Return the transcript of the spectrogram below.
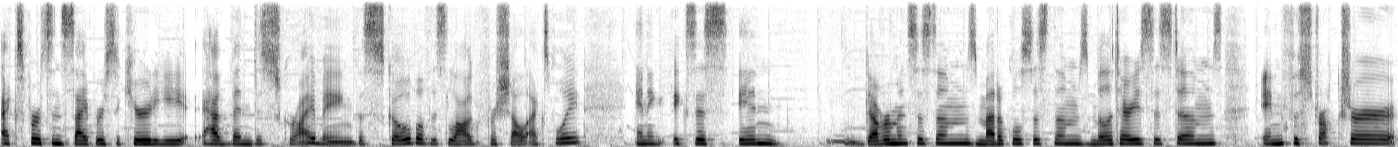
experts in cybersecurity have been describing the scope of this Log4Shell exploit, and it exists in government systems, medical systems, military systems, infrastructure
